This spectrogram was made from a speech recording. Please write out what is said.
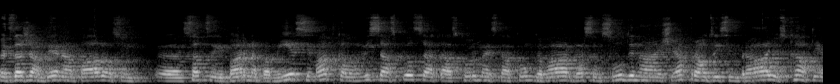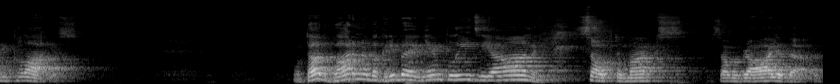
Pēc dažām dienām Pāvils un uh, sacīja Barnabam, iesim atkal un visās pilsētās, kur mēs tā kunga vārdu esam sludinājuši, apraudzīsim brāļus, kā tiem klājas. Un tad Barnaba gribēja ņemt līdzi Jāni, sauktu Marks, savu brāļa dēlu.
